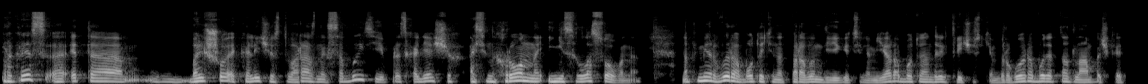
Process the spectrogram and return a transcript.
Прогресс э, – это большое количество разных событий, происходящих асинхронно и не согласованно. Например, вы работаете над паровым двигателем, я работаю над электрическим, другой работает над лампочкой,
